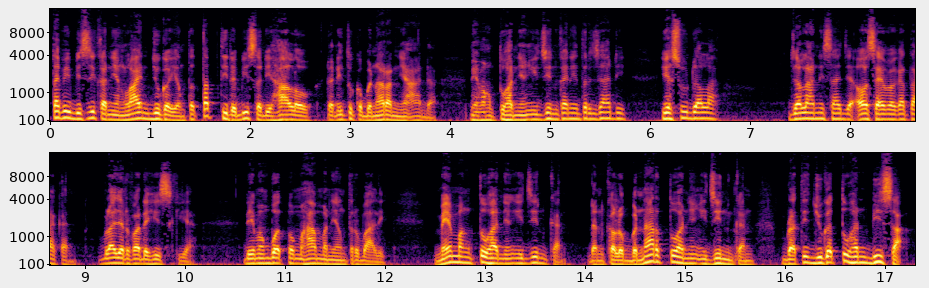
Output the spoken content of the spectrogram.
Tapi bisikan yang lain juga yang tetap tidak bisa dihalau dan itu kebenarannya ada. Memang Tuhan yang izinkan ini terjadi. Ya sudahlah, jalani saja. Oh saya katakan, belajar pada Hizkia. Dia membuat pemahaman yang terbalik. Memang Tuhan yang izinkan. Dan kalau benar Tuhan yang izinkan, berarti juga Tuhan bisa.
